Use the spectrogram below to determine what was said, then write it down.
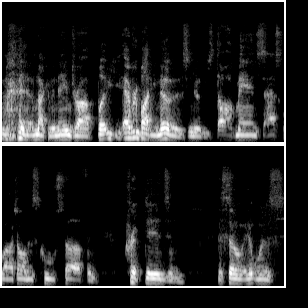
I'm not going to name drop, but everybody knows, you know, these dog man, Sasquatch, all this cool stuff and cryptids. And so it was,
